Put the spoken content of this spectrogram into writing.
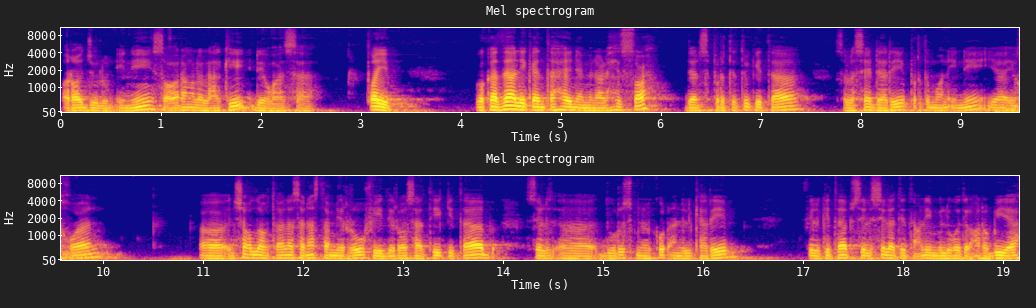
rajulun. Ini seorang lelaki dewasa. Taib. Wa kadzalika min al-hissah dan seperti itu kita selesai dari pertemuan ini ya ikhwan. Uh, insyaallah taala sanastamiru fi dirasati kitab uh, durus min al-Qur'anil Karim fil kitab silsilati ta'lim lughatil arabiyyah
